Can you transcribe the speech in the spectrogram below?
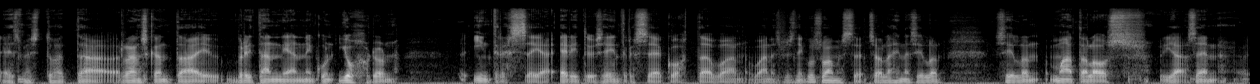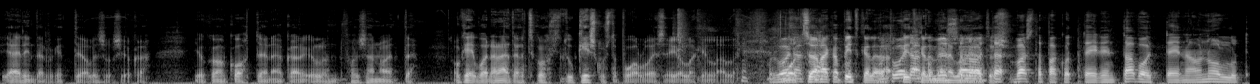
esimerkiksi tuota, Ranskan tai Britannian niin kuin johdon intressejä, erityisiä intressejä kohtaan, vaan, vaan esimerkiksi niin kuin Suomessa, että se on lähinnä silloin silloin maatalous ja sen ja elintarviketeollisuus, joka, joka on kohteena, joka, jolloin voi sanoa, että Okei, voidaan ajatella, että se kohdistuu keskustapuolueeseen jollakin lailla. Mutta se on aika pitkälle, pitkälle menevä sanoa, ajatus. että vastapakotteiden tavoitteena on ollut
